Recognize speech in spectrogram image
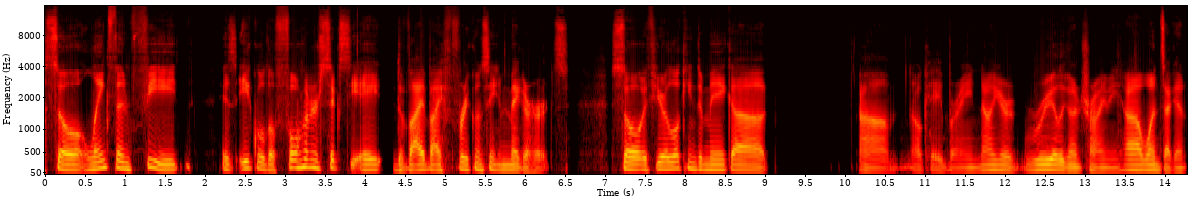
So length in feet is equal to 468 divided by frequency in megahertz. So if you're looking to make a um okay brain now you're really going to try me uh one second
